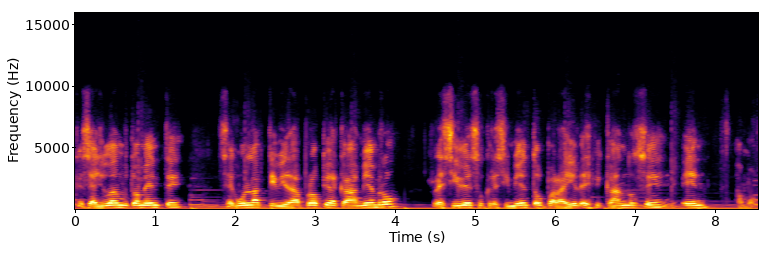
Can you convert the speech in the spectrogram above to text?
que se ayudan mutuamente según la actividad propia de cada miembro, recibe su crecimiento para ir edificándose en amor.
